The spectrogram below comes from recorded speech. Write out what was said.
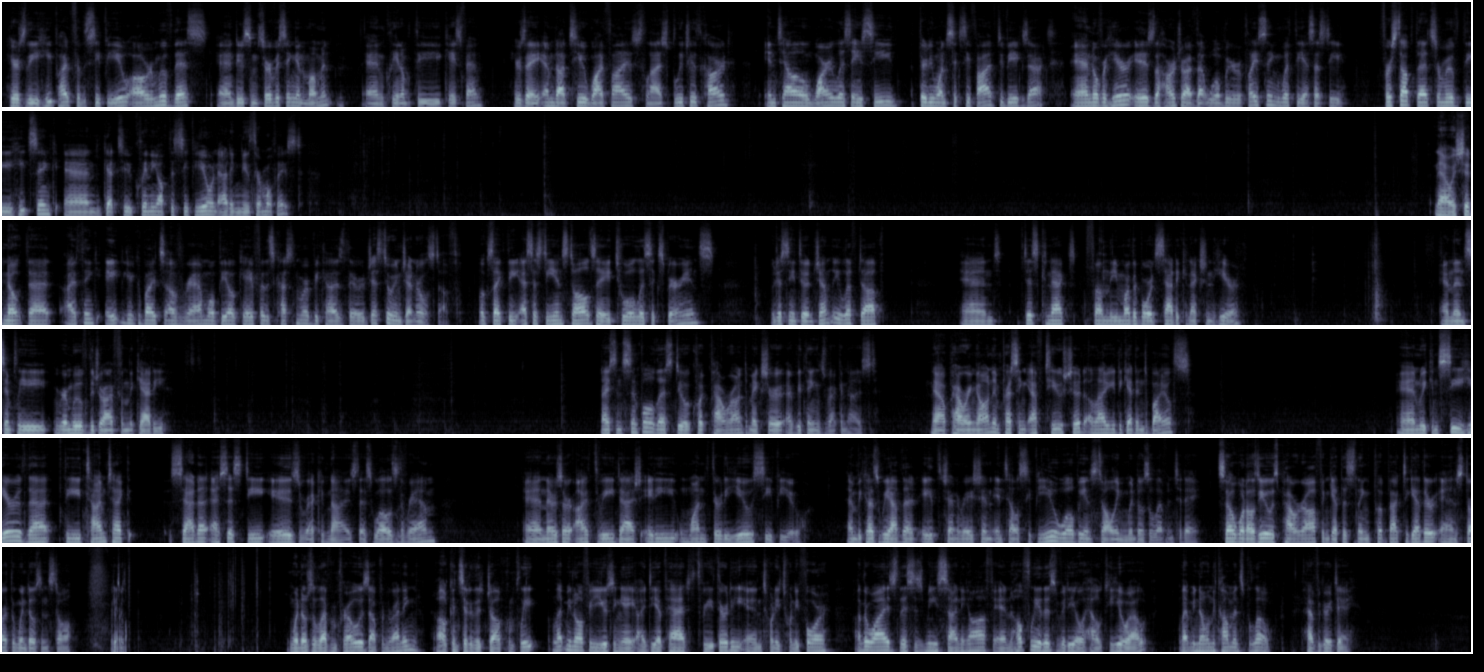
Here's the heat pipe for the CPU. I'll remove this and do some servicing in a moment and clean up the case fan. Here's a M.2 Wi-Fi slash Bluetooth card Intel Wireless AC 3165 to be exact. And over here is the hard drive that we'll be replacing with the SSD. First up, let's remove the heatsink and get to cleaning up the CPU and adding new thermal paste. Now I should note that I think 8 gigabytes of RAM will be okay for this customer because they're just doing general stuff. Looks like the SSD installs a toolless experience. We just need to gently lift up and disconnect from the motherboard SATA connection here. And then simply remove the drive from the caddy. Nice and simple, let's do a quick power on to make sure everything's recognized. Now powering on and pressing F2 should allow you to get into BIOS. And we can see here that the Timetec SATA SSD is recognized as well as the RAM. And there's our i3-8130U CPU. And because we have that 8th generation Intel CPU, we'll be installing Windows 11 today. So what I'll do is power off and get this thing put back together and start the Windows install. Windows 11 Pro is up and running. I'll consider this job complete. Let me know if you're using a IdeaPad 330 in 2024. Otherwise, this is me signing off and hopefully this video helped you out. Let me know in the comments below. Have a great day.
